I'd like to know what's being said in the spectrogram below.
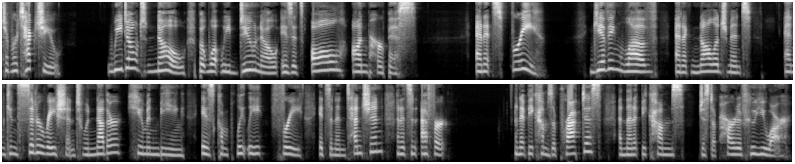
to protect you. We don't know, but what we do know is it's all on purpose and it's free. Giving love and acknowledgement and consideration to another human being is completely free. It's an intention and it's an effort. And it becomes a practice and then it becomes just a part of who you are.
